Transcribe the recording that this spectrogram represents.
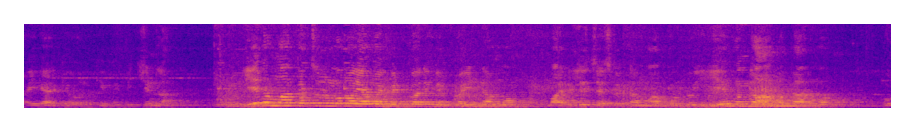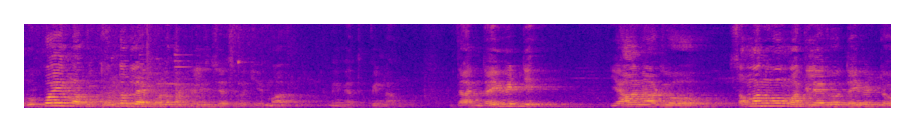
కైగారికి వాళ్ళకి మేము ఇచ్చిండ్లా. ఏదో మా ఖర్చులు నూరు యాభై పెట్టుకొని మేము పోయినాము మా రిలీజ్ చేసుకుంటాము మా బొడ్డు ఏముందో ఆ ప్రకారము రూపాయి మాకు తొందర లేకుండా మాకు రిలీజ్ చేసుకొచ్చి మా మేము ఎత్తుకున్నాము దాన్ని దయవిట్టి యానాడు సంబంధము మాకు లేదు దయవిట్టు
